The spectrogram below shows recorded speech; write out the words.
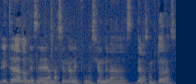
literal donde se almacena la información de las, de las computadoras,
